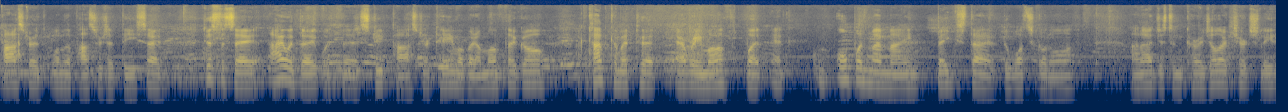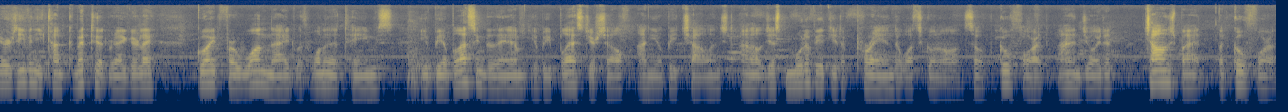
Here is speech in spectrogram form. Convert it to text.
pastor, one of the pastors at Deeside, just to say I went out with the street pastor team about a month ago. I can't commit to it every month, but it opened my mind big style to what's going on. And I just encourage other church leaders, even you can't commit to it regularly, go out for one night with one of the teams. You'll be a blessing to them, you'll be blessed yourself, and you'll be challenged. And it'll just motivate you to pray into what's going on. So go for it. I enjoyed it. Challenged by it, but go for it.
